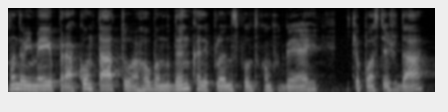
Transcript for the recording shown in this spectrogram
manda um e-mail para contato@mudancadeplanos.com.br que eu posso te ajudar.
